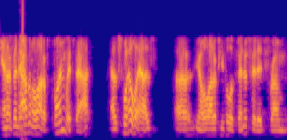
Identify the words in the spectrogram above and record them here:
And I've been having a lot of fun with that, as well as, uh, you know, a lot of people have benefited from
